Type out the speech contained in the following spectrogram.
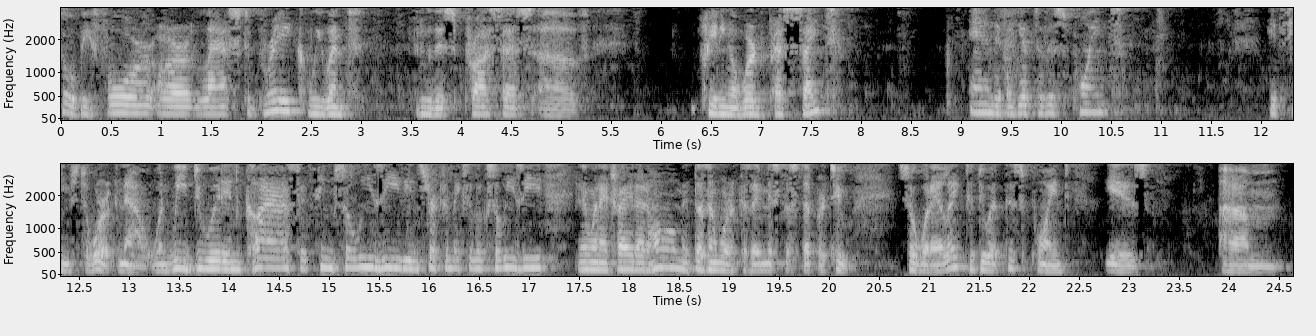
So before our last break, we went through this process of creating a WordPress site. And if I get to this point, it seems to work. Now, when we do it in class, it seems so easy. The instructor makes it look so easy. And when I try it at home, it doesn't work because I missed a step or two. So what I like to do at this point is um,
